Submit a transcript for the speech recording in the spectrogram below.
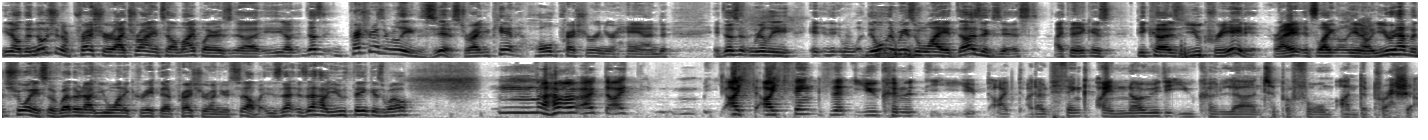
You know, the notion of pressure, I try and tell my players, uh, you know, does, pressure doesn't really exist, right? You can't hold pressure in your hand. It doesn't really. It, it, the only reason why it does exist, I think, is because you create it, right? It's like you know you have a choice of whether or not you want to create that pressure on yourself. Is that is that how you think as well? Mm, I, I, I, I think that you can. You, I, I don't think I know that you can learn to perform under pressure.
